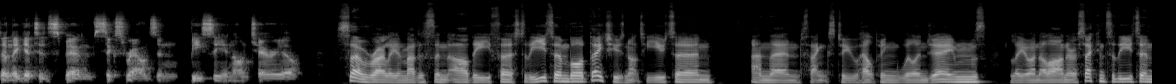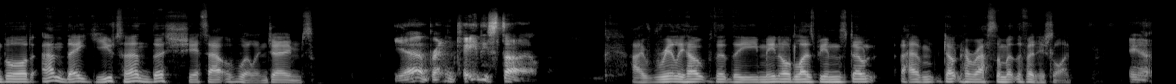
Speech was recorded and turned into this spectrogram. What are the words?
then they get to spend six rounds in BC and Ontario. So Riley and Madison are the first to the U-turn board. They choose not to U-turn, and then thanks to helping Will and James, Leo and Alana are second to the U-turn board, and they U-turn the shit out of Will and James. Yeah, Brent and Katie style. I really hope that the mean old lesbians don't um, don't harass them at the finish line. Yeah,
